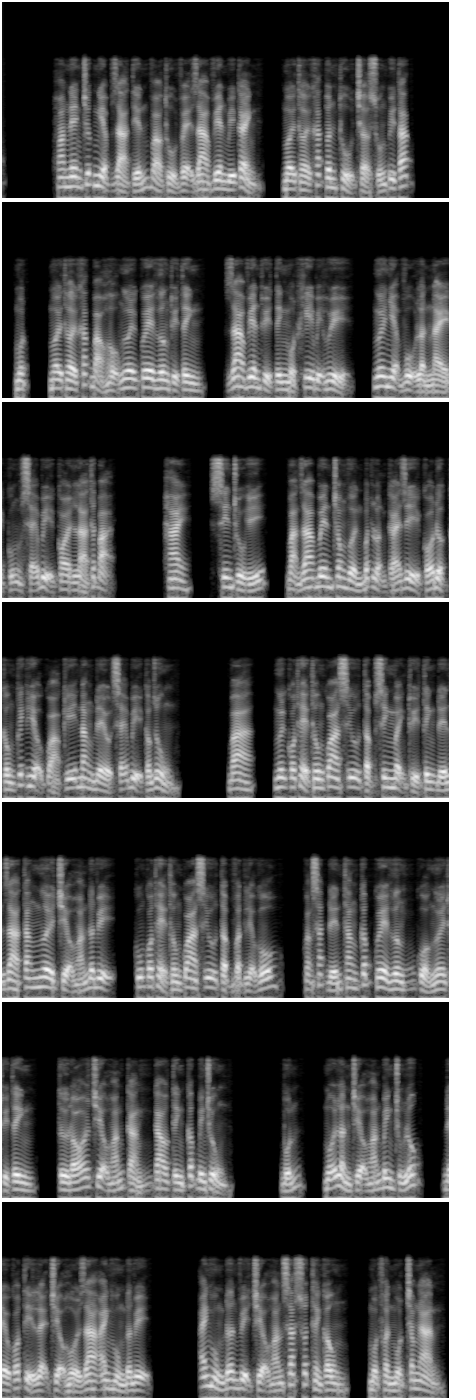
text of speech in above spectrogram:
Hoan nên chức nghiệp giả tiến vào thủ vệ gia viên bí cảnh, mời thời khắc tuân thủ trở xuống quy tắc. Một, mời thời khắc bảo hộ ngươi quê hương thủy tinh, gia viên thủy tinh một khi bị hủy, ngươi nhiệm vụ lần này cũng sẽ bị coi là thất bại. Hai xin chú ý, bản ra bên trong vườn bất luận cái gì có được công kích hiệu quả kỹ năng đều sẽ bị cấm dùng. Ba, ngươi có thể thông qua siêu tập sinh mệnh thủy tinh đến gia tăng ngươi triệu hoán đơn vị, cũng có thể thông qua siêu tập vật liệu gỗ, quan sát đến thăng cấp quê hương của ngươi thủy tinh, từ đó triệu hoán càng cao tinh cấp binh chủng. Bốn, mỗi lần triệu hoán binh chủng lúc, đều có tỷ lệ triệu hồi ra anh hùng đơn vị. Anh hùng đơn vị triệu hoán sát xuất thành công, một phần một trăm ngàn.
